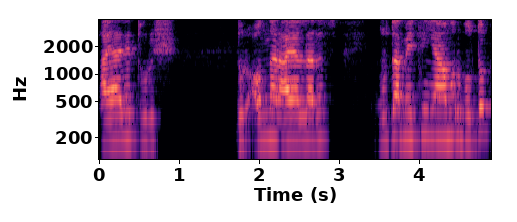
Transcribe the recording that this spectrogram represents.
Hayalet vuruş. Dur onlar ayarlarız. Burada Metin Yağmur'u buldum.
